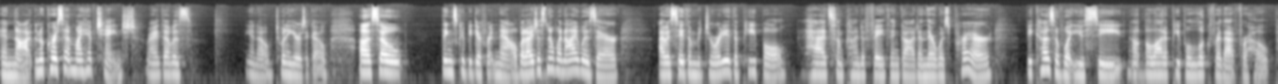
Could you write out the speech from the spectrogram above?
and not. And of course, that might have changed, right? That was, you know, 20 years ago. Uh, so things could be different now. But I just know when I was there, I would say the majority of the people had some kind of faith in God and there was prayer because of what you see. A, a lot of people look for that for hope.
